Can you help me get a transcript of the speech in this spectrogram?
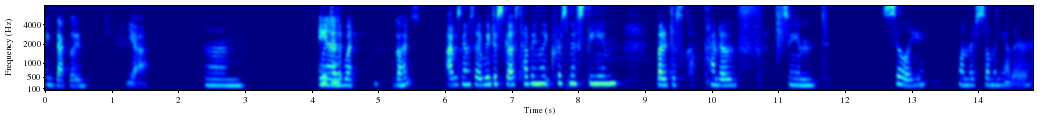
exactly. Yeah. Um We did- what go ahead. I was gonna say we discussed having like christmas theme but it just kind of seemed silly when there's so many other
